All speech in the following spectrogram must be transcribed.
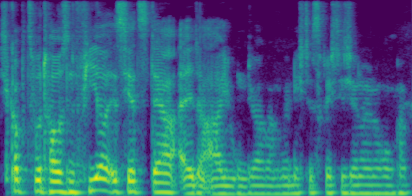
ich glaub 2004 ist jetzt der alte A-Jugendjahrgang, wenn ich das richtig in Erinnerung habe.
